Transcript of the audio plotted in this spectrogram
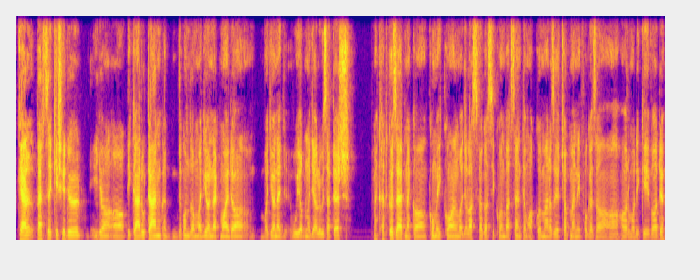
Kell persze egy kis idő így a, a Picard után, de gondolom, hogy jönnek majd, a, vagy jön egy újabb nagy előzetes, meg hát közelnek a Comic Con, vagy a Las vegas bár szerintem akkor már azért csak menni fog ez a, a harmadik évad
